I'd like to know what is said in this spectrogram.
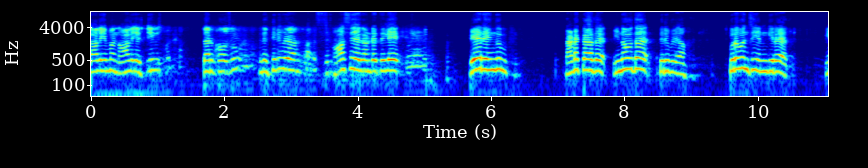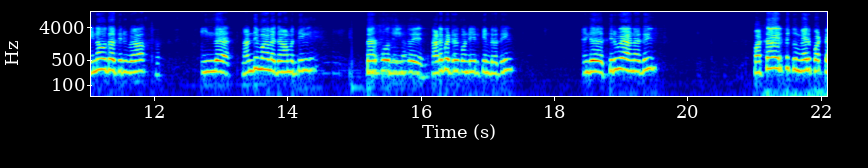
காளியம்மன் ஆலயத்தில் தற்போது இந்த திருவிழா ஆசிய கண்டத்திலே வேற எங்கும் நடக்காத வினோத திருவிழா குறவஞ்சி என்கிற வினோத திருவிழா இந்த நந்திமங்கல கிராமத்தில் தற்போது இன்று நடைபெற்றுக் கொண்டிருக்கின்றது. இந்த திருவிழானது பத்தாயிரத்துக்கும் மேற்பட்ட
